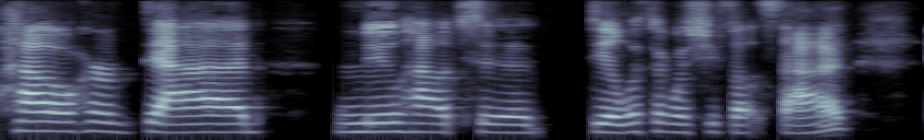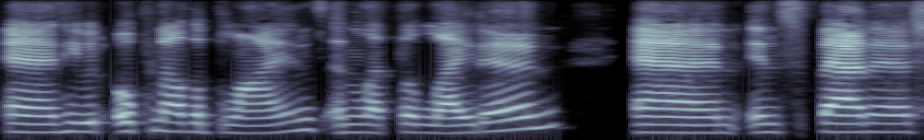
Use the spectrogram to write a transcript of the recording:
how her dad knew how to deal with her when she felt sad. And he would open all the blinds and let the light in. And in Spanish,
